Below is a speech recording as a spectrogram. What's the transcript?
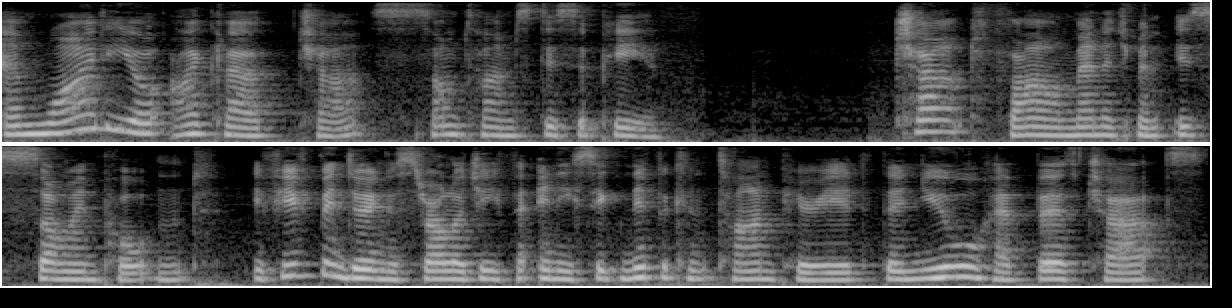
and why do your iCloud charts sometimes disappear. Chart file management is so important. If you've been doing astrology for any significant time period, then you will have birth charts,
